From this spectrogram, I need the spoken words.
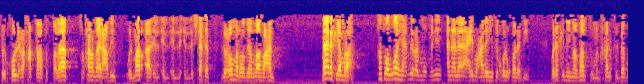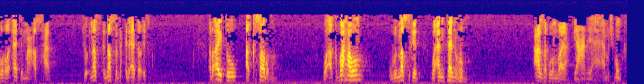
في الخلع وحقها في الطلاق. سبحان الله العظيم. والمرأة اللي اشتكت لعمر رضي الله عنه. ما لك يا امرأة؟ قالت والله يا أمير المؤمنين أنا لا أعيب عليه في خلق ولا دين. ولكني نظرت من خلف الباب وهو آت مع أصحابه. نص نص الاتى واسمه رايت أقصرهم. وأقبحهم وبالنص كده وأنتنهم. عزكم الله يعني, يعني مش ممكن.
